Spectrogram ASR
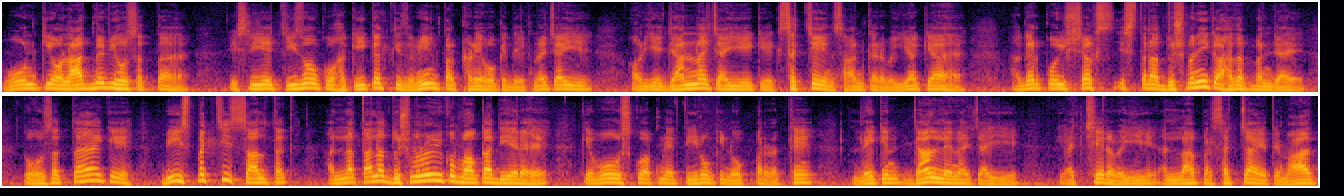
वो उनकी औलाद में भी हो सकता है। इसलिए चीज़ों को हकीकत की ज़मीन पर खड़े होकर देखना चाहिए और ये जानना चाहिए कि एक सच्चे इंसान का रवैया क्या है। अगर कोई शख्स इस तरह दुश्मनी का हदफ बन जाए तो हो सकता है कि 20-25 साल तक अल्लाह ताला दुश्मनों को मौका दिए रहे कि वो उसको अपने तीरों की नोक पर रखें, लेकिन जान लेना चाहिए कि अच्छे रवैये, अल्लाह पर सच्चा अतमाद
